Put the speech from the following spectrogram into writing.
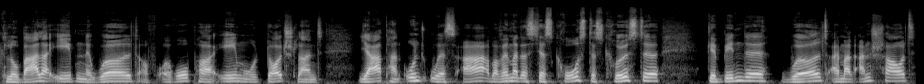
globaler Ebene, World, auf Europa, EMO, Deutschland, Japan und USA. Aber wenn man das, das, groß, das größte Gebinde World einmal anschaut,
